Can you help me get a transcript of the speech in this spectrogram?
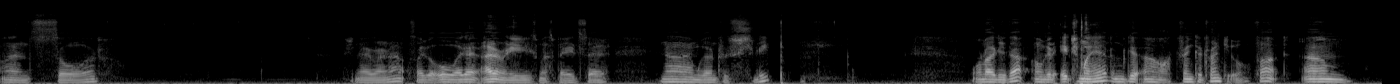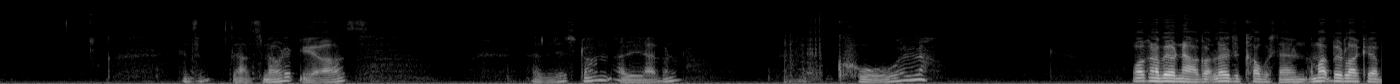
iron sword. There's no run out, so I got. Oh, I don't. I don't really use my spade, so now I'm going to sleep. While I do that, I'm gonna itch my head and get. Oh, drink a tranquil. Fuck. Um. That smelled it? Yes. Has this done? 11. Cool. What can I build now? I've got loads of cobblestone. I might build like a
